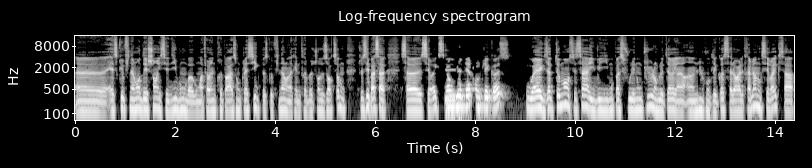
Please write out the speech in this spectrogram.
Euh, Est-ce que finalement Deschamps il s'est dit bon bah on va faire une préparation classique parce qu'au final on a quand même très peu de chances de sortir. Donc je sais pas ça, ça c'est vrai que c'est l'Angleterre contre l'Écosse. Ouais, exactement, c'est ça. Ils, ils vont pas se fouler non plus. L'Angleterre a un, nul contre l'Écosse, ça leur allait très bien. Donc c'est vrai que ça,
